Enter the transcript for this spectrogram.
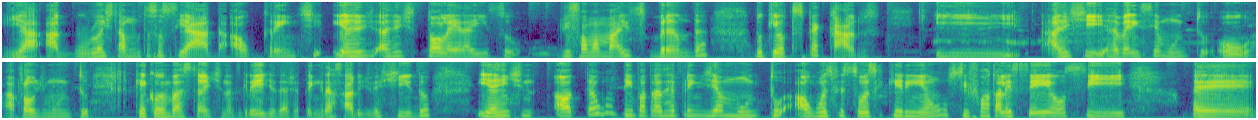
E a, a, gula está muito associada ao crente e a gente, a gente tolera isso de forma mais branda do que outros pecados. E a gente reverencia muito ou aplaude muito quem come bastante nas igrejas, acha até engraçado e divertido. E a gente, até algum tempo atrás, repreendia muito algumas pessoas que queriam se fortalecer ou se é,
